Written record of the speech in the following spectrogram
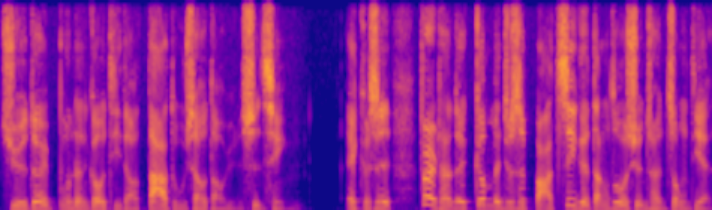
绝对不能够提到大毒枭岛屿的事情。诶，可是范尔团队根本就是把这个当做宣传重点，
